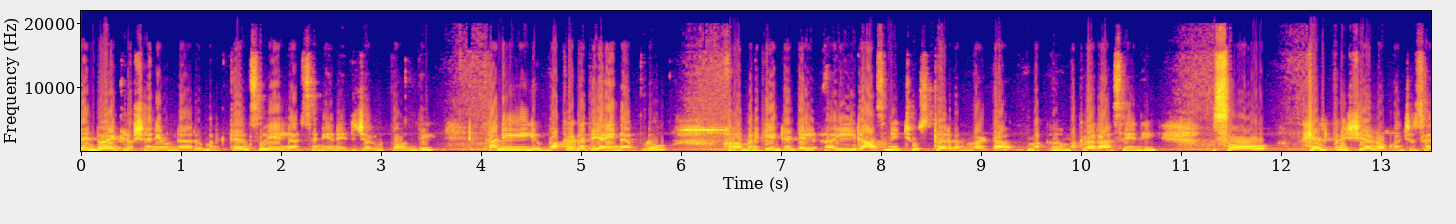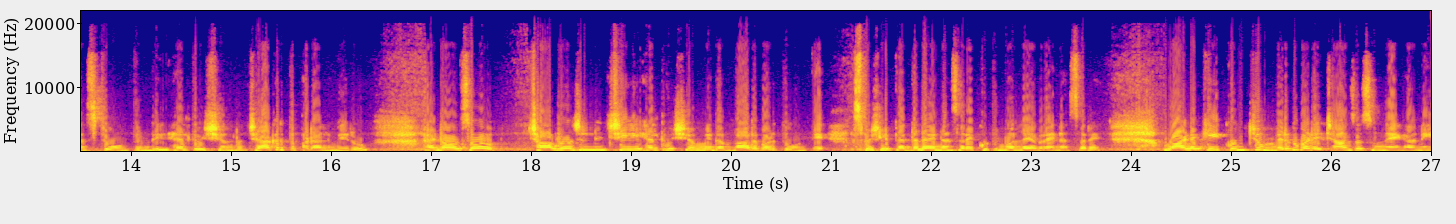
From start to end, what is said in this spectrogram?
రెండో ఇంట్లో శని ఉన్నారు. మనకి తెలుసు ఏలినాటి శని అనేది జరుగుతోంది. కానీ వక్రగతి అయినప్పుడు మనకి ఏంటంటే ఈ రాశిని చూస్తారు అనమాట మకర రాశిని. సో హెల్త్ విషయంలో కొంచెం సెన్సిటివ్ ఉంటుంది. హెల్త్ విషయంలో జాగ్రత్త పడాలి మీరు. అండ్ ఆల్సో చాలా రోజుల నుంచి హెల్త్ విషయం మీద బాధపడుతూ ఉంటే ఎస్పెషల్లీ పెద్దలైనా సరే కుటుంబంలో ఎవరైనా సరే వాళ్ళకి కొంచెం మెరుగుపడే ఛాన్సెస్ ఉన్నాయి కానీ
